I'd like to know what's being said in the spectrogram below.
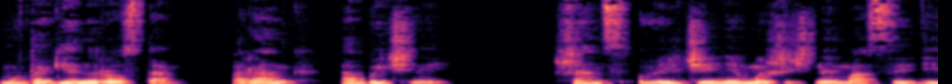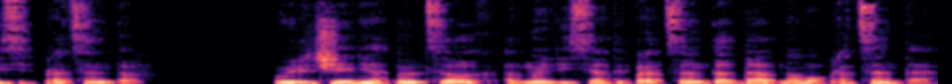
Мутаген роста. Ранг обычный. Шанс увеличения мышечной массы 10%. Увеличение от 0,1% до 1%.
